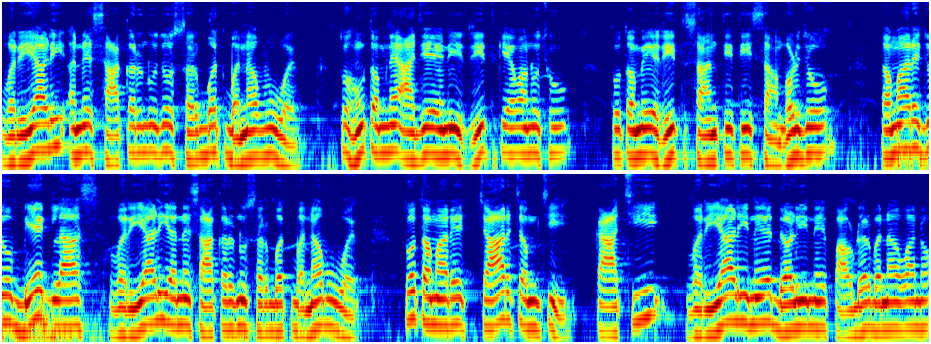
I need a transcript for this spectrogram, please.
વરિયાળી અને સાકરનું જો શરબત બનાવવું હોય, તો હું તમને આજે એની રીત કહેવાનો છું. તો તમે રીત શાંતિથી સાંભળજો. તમારે જો બે ગ્લાસ વરિયાળી અને સાકરનું શરબત બનાવવું હોય, તો તમારે ચાર ચમચી કાચી વરિયાળીને દળીને પાવડર બનાવવાનો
